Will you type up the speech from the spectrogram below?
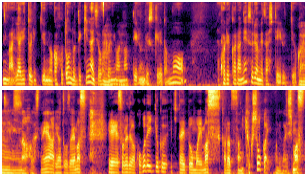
今やり取りっていうのがほとんどできない状況にはなっているんですけれども、これからねそれを目指しているっていう感じです。なるほどですね。ありがとうございます。えー、それではここで一曲いきたいと思います。唐津さん曲紹介お願いします。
